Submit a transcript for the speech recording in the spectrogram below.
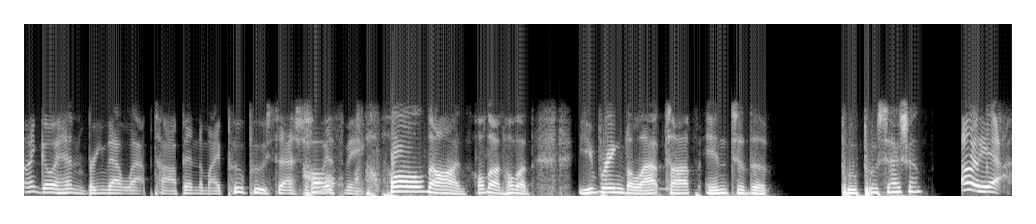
I go ahead and bring that laptop into my poo poo session Hol- with me. Hold on. Hold on. Hold on. You bring the laptop into the poo poo session? Oh yeah,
